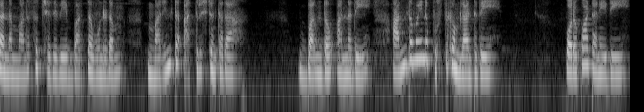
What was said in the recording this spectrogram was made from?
తన మనసు చదివే భర్త ఉండడం మరింత అదృష్టం కదా. బంధం అన్నది అందమైన పుస్తకం లాంటిది. పొరపాటు అనేది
